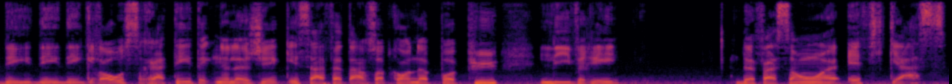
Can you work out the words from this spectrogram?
des, des, des, grosses ratées technologiques et ça a fait en sorte qu'on n'a pas pu livrer de façon euh, efficace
